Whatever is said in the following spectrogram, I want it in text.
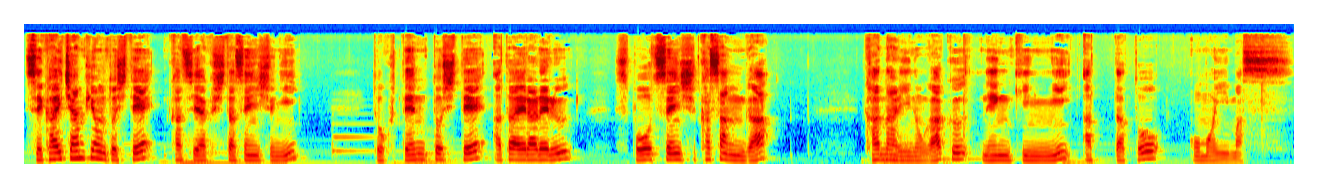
世界チャンピオンとして活躍した選手に得点として与えられるスポーツ選手加算がかなりの額年金にあったと思います。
